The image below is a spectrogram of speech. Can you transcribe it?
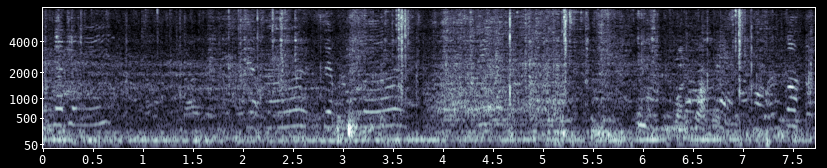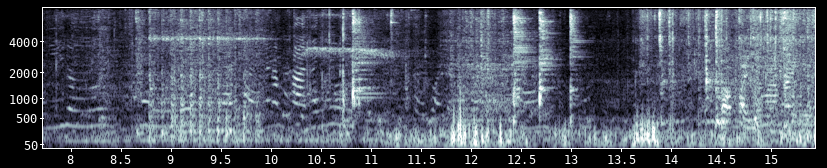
มามาตรงนี้เสียบเลยเสียบเลยมันกดตรงนี้เลยทำทานให้ ต่อไปจะมาให้เลย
